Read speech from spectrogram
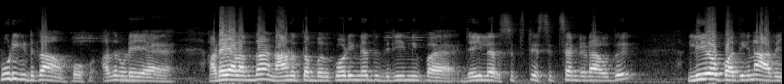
கூடிக்கிட்டு தான் போகும். அதனுடைய அடையாளம் தான் நானூற்றம்பது கோடிங்கிறது திடீர்னு இப்போ ஜெயிலர் சிக்ஸ்டி சிக்ஸ் ஹண்ட்ரட் ஆகுது. லியோ பார்த்தீங்கன்னா அதை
